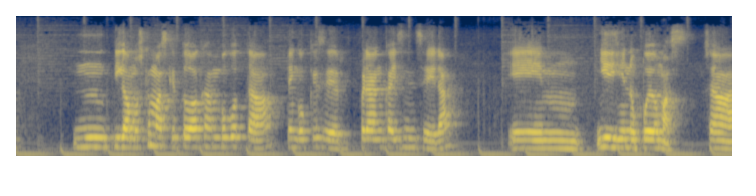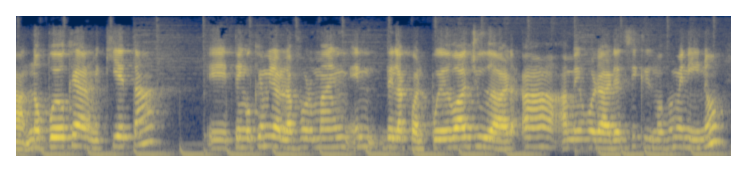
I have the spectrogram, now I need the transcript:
mm, digamos que más que todo acá en Bogotá, tengo que ser franca y sincera, em, y dije, no puedo más, o sea, no puedo quedarme quieta, eh, tengo que mirar la forma de la cual puedo ayudar a, a mejorar el ciclismo femenino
